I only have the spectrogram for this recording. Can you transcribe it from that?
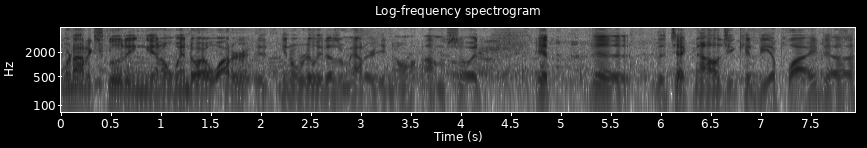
we're not excluding you know wind, oil, water. It you know really doesn't matter. You know, um, so it it the the technology can be applied uh,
